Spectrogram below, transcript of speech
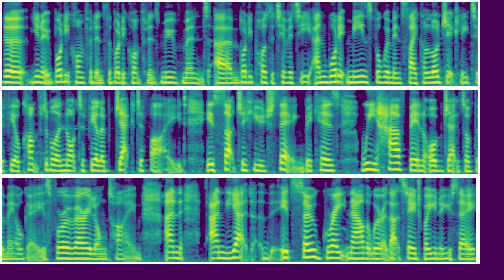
the you know body confidence, the body confidence movement, um, body positivity, and what it means for women psychologically to feel comfortable and not to feel objectified is such a huge thing because we have been objects of the male gaze for a very long time, and and yet it's so great now that we're at that stage where you know you say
